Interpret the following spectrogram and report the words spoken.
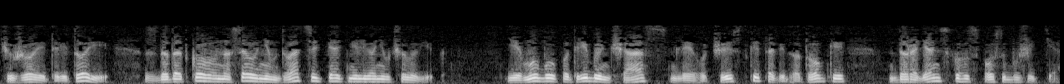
чужої території з додатковим населенням 25 мільйонів чоловік. Йому був потрібен час для його чистки та підготовки до радянського способу життя.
